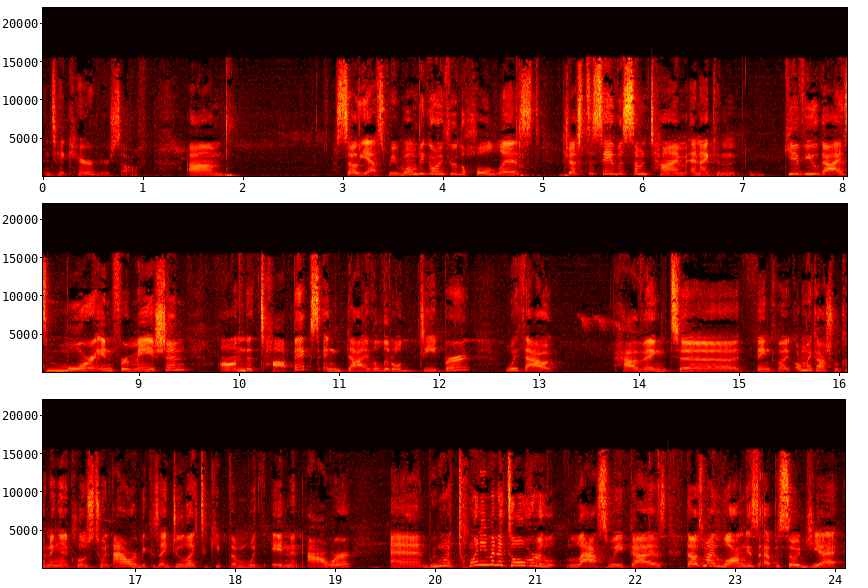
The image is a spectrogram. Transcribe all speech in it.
and take care of yourself. Um, so, yes, we won't be going through the whole list just to save us some time, and I can give you guys more information on the topics and dive a little deeper without having to think like, oh my gosh, we're cutting it close to an hour because I do like to keep them within an hour. And we went 20 minutes over last week, guys. That was my longest episode yet.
